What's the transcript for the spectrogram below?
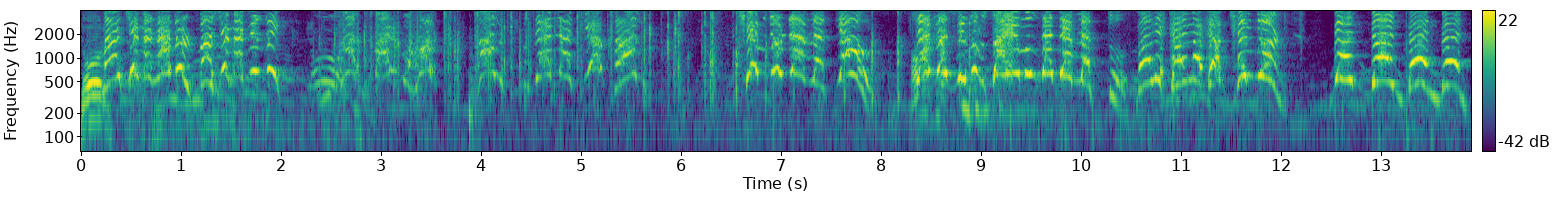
Doğru. Mahkeme nedir? Mahkeme bizik. Halk var halk? Halk mı? Devlet yok halk. Kimdir devlet ya? Devlet bizim sayemizde devlettu. Veli kaymakam kimdir? Ben, ben, ben, ben.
